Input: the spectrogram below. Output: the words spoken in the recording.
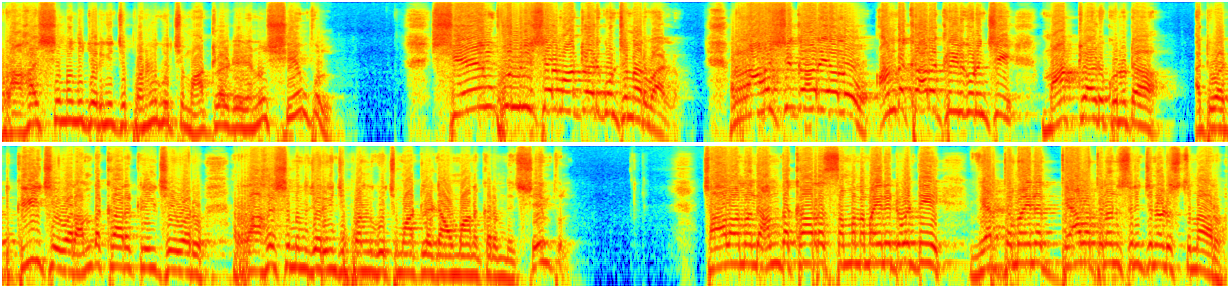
రహస్యమందు జరిగించే పనుల గురించి మాట్లాడేయను షేమ్ఫుల్ షేమ్ఫుల్ విషయాలు మాట్లాడుకుంటున్నారు వాళ్ళు. రహస్య కార్యాలు అంధకార క్రియల గురించి మాట్లాడుకునుట అటువంటి క్రియలు చేయవారు అంధకార క్రియలు చేయవారు. రహస్యమందు జరిగించి పనుల గురించి మాట్లాడడం అవమానకరం షేమ్ఫుల్ చాలా మంది అంధకార సంబంధమైనటువంటి వ్యర్థమైన దేవతను అనుసరించి నడుస్తున్నారు.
